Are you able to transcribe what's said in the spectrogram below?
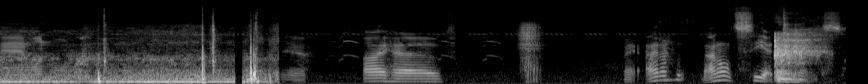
and one more. Yeah. I have. Wait, I don't. I don't see a tanks.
